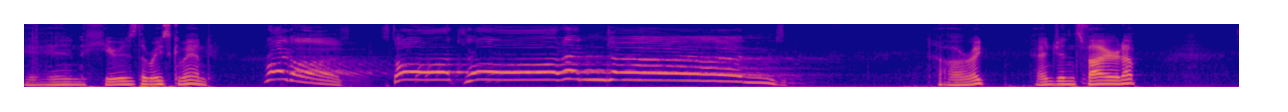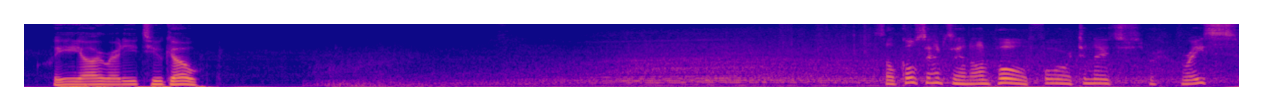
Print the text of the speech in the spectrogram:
And here's the race command. Drivers, start your engines! Alright, engines fired up. We are ready to go. So Cole Sampson on pole for tonight's race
